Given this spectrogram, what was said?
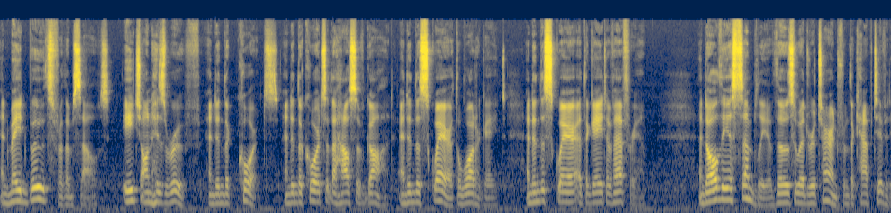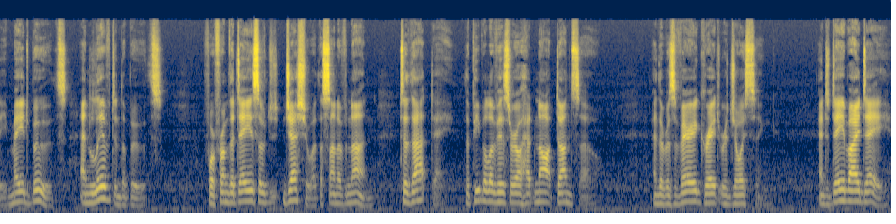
and made booths for themselves, each on his roof, and in the courts, and in the courts of the house of God, and in the square at the water gate, and in the square at the gate of Ephraim. And all the assembly of those who had returned from the captivity made booths, and lived in the booths for from the days of Jeshua the son of Nun to that day the people of Israel had not done so. And there was very great rejoicing. And day by day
